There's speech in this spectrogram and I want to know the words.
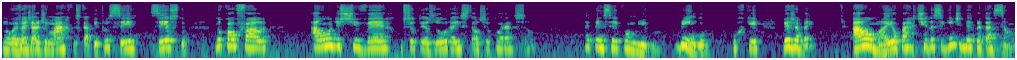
no Evangelho de Marcos, capítulo 6, no qual fala: aonde estiver o seu tesouro, aí está o seu coração. Aí pensei comigo, bingo, porque, veja bem, alma, eu parti da seguinte interpretação:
